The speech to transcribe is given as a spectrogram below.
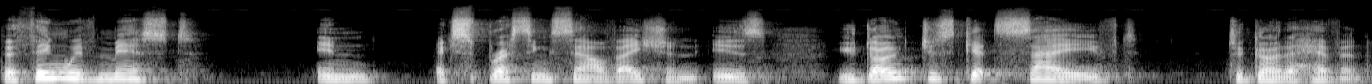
The thing we've missed in expressing salvation is you don't just get saved to go to heaven.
